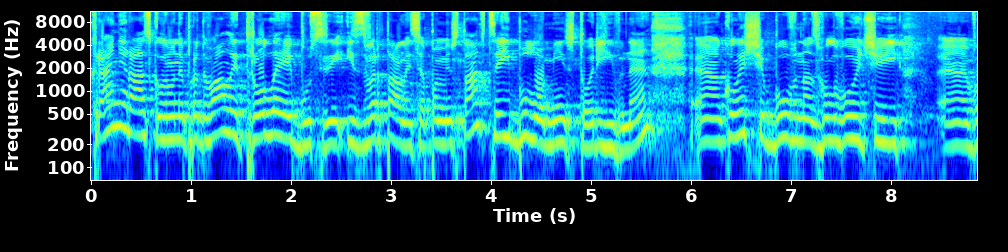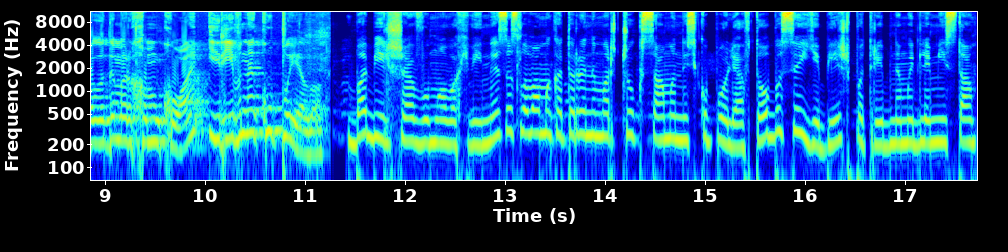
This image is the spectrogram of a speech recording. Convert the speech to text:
Крайній раз, коли вони продавали тролейбуси і зверталися по містах, це і було місто Рівне, е, коли ще був у нас головуючий. Е, Володимир Хомко і рівне купило. Ба більше в умовах війни, за словами Катерини Марчук, саме низькополі автобуси є більш потрібними для міста.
